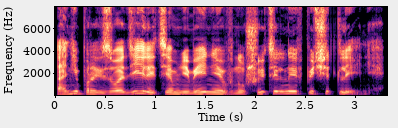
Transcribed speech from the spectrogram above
они производили, тем не менее, внушительные впечатления.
